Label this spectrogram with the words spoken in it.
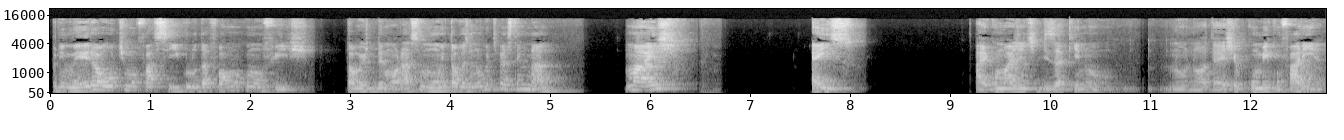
primeiro ao último fascículo da forma como eu fiz. Talvez demorasse muito, talvez eu nunca tivesse terminado. Mas é isso. Aí como a gente diz aqui no, no Nordeste, eu comi com farinha.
